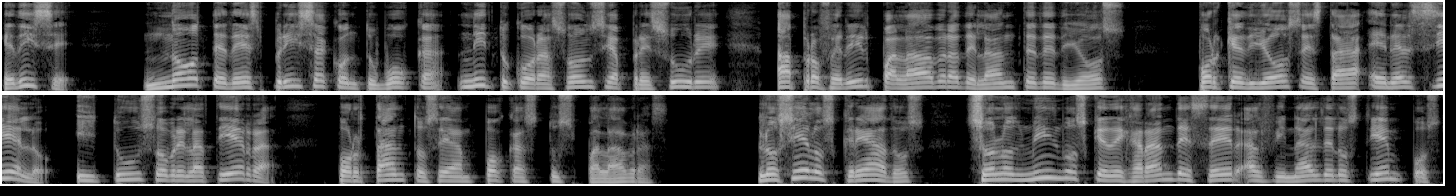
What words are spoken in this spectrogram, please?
que dice, no te des prisa con tu boca, ni tu corazón se apresure a proferir palabra delante de Dios, porque Dios está en el cielo y tú sobre la tierra, por tanto sean pocas tus palabras. Los cielos creados son los mismos que dejarán de ser al final de los tiempos,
